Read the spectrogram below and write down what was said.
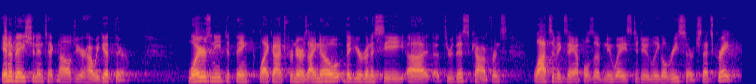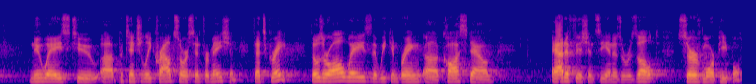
Innovation and technology are how we get there. Lawyers need to think like entrepreneurs. I know that you're going to see uh, through this conference lots of examples of new ways to do legal research. That's great. New ways to uh, potentially crowdsource information. That's great. Those are all ways that we can bring uh, costs down, add efficiency, and as a result, serve more people.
